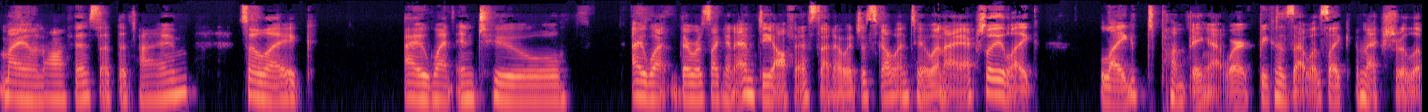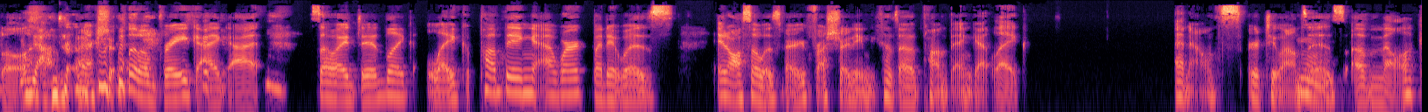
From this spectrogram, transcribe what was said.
my own office at the time. So like I went into, I went, there was like an empty office that I would just go into and I actually like liked pumping at work because that was like an extra little, an extra little break I got. So I did like, like pumping at work, but it was, it also was very frustrating because I would pump and get like an ounce or two ounces mm. of milk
